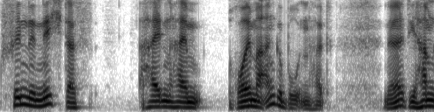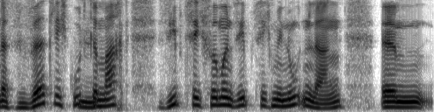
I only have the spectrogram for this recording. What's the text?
finde nicht, dass Heidenheim Räume angeboten hat. Ne, die haben das wirklich gut mhm. gemacht, 70, 75 Minuten lang ähm,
